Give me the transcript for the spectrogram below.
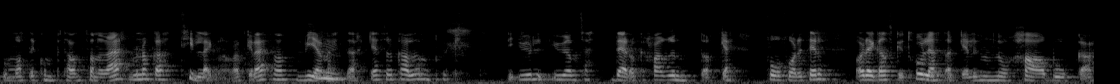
på en måte kompetansene der, men dere har tilegna dere det sant? via nettverket. Så dere har liksom brukt de uansett det dere har rundt dere for å få det til. Og det er ganske utrolig at dere liksom nå har boka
